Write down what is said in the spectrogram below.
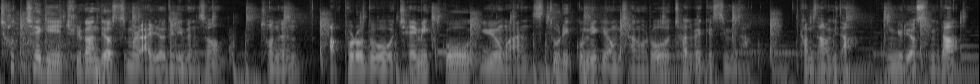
첫 책이 출간되었음을 알려드리면서 저는 앞으로도 재밌고 유용한 스토리 꾸미기 영상으로 찾아뵙겠습니다. 감사합니다. 공률이었습니다.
